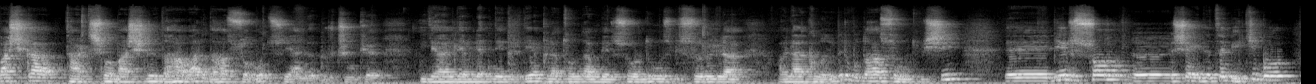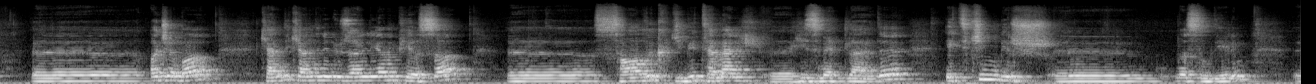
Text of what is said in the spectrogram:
başka tartışma başlığı daha var. Daha somut. Yani öbürü çünkü ideal devlet nedir diye Platon'dan beri sorduğumuz bir soruyla alakalı olabilir. Bu daha somut bir şey. E, bir son e, şey de tabii ki bu e, acaba kendi kendini düzenleyen piyasa e, sağlık gibi temel e, hizmetlerde etkin bir e, nasıl diyelim e,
